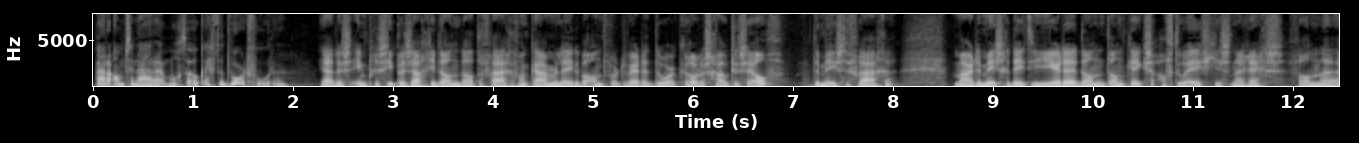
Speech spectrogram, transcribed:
waren ambtenaren mochten ook echt het woord voeren. Ja, dus in principe zag je dan dat de vragen van Kamerleden beantwoord werden door Carola Schouten zelf. De meeste vragen. Maar de meest gedetailleerde, dan, dan keek ze af en toe eventjes naar rechts van uh,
